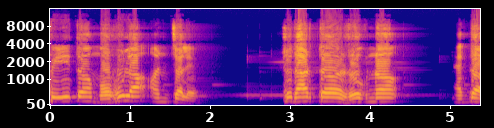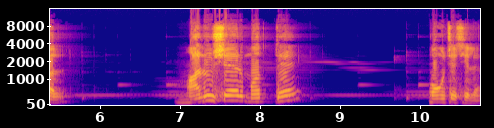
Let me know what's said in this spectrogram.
পীড়িত মহুলা অঞ্চলে ক্ষুধার্ত, রুগ্ন একদল মানুষের মধ্যে পৌঁছেছিলেন।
